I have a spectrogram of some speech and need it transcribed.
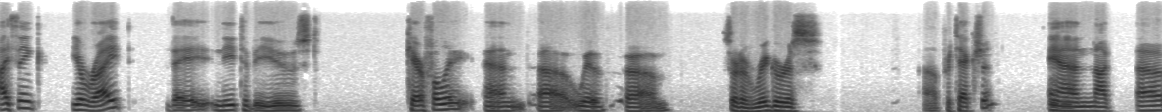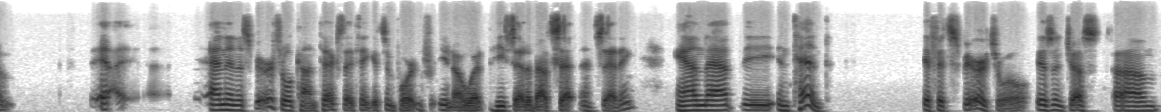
I think you're right they need to be used carefully and uh, with um, sort of rigorous uh, protection mm-hmm. and not uh, and in a spiritual context i think it's important for you know what he said about set and setting and that the intent if it's spiritual isn't just um,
